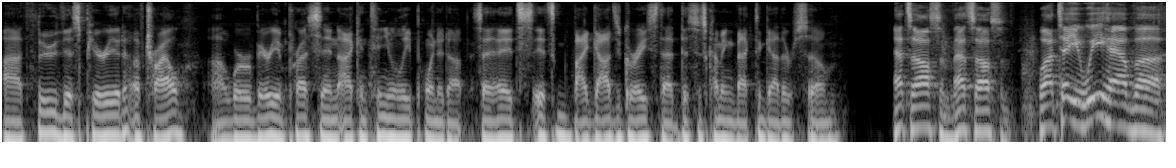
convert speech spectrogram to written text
uh, through this period of trial uh, were very impressed, and I continually pointed up, say it's it's by God's grace that this is coming back together. So That's awesome. That's awesome. Well, I tell you, we have uh,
